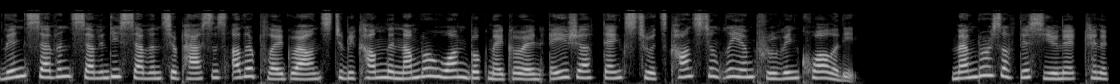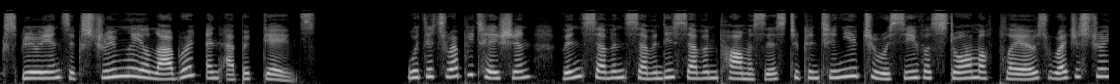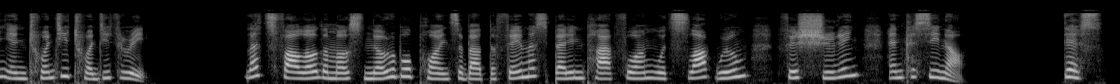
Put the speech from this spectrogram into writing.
Vin777 surpasses other playgrounds to become the number one bookmaker in Asia thanks to its constantly improving quality. Members of this unit can experience extremely elaborate and epic games. With its reputation, Vin777 promises to continue to receive a storm of players registering in 2023. Let's follow the most notable points about the famous betting platform with slot room, fish shooting, and casino. This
